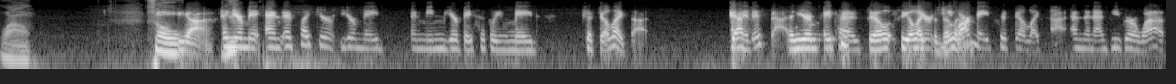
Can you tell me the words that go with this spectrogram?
Wow. So Yeah. and You- are made and it's like you're you're made i mean you're basically made to feel like that and Yes. it is that And you're made to feel feel like you're, you are made to feel like that and then as you grow up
